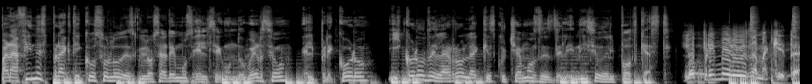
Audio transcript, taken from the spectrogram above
Para fines prácticos solo desglosaremos el segundo verso, el precoro y coro de la rola que escuchamos desde el inicio del podcast. Lo primero es la maqueta.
